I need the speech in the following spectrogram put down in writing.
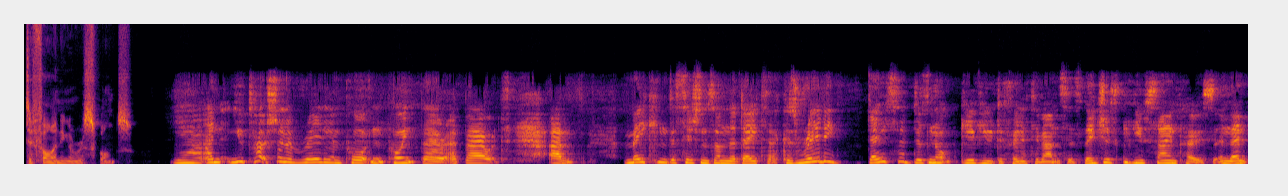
defining a response. Yeah, and you touched on a really important point there about um, making decisions on the data, because really data does not give you definitive answers. They just give you signposts, and then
